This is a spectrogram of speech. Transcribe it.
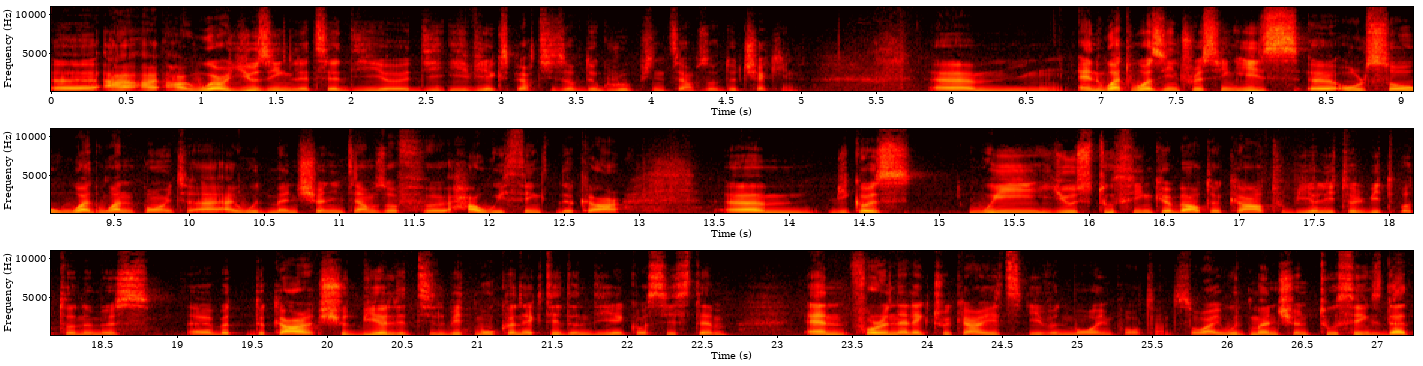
uh, are, are, we're using, let's say, the, uh, the EV expertise of the group in terms of the check-in. Um, and what was interesting is uh, also what one point I, I, would mention in terms of uh, how we think the car, um, because we used to think about a car to be a little bit autonomous, uh, but the car should be a little bit more connected in the ecosystem. And for an electric car, it's even more important. So I would mention two things that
